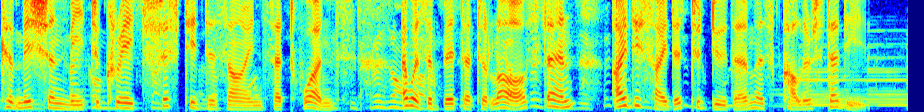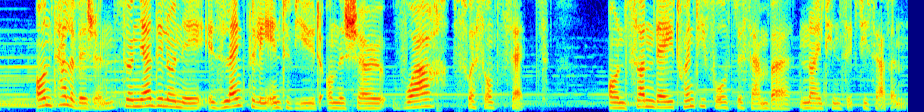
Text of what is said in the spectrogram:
commissioned me to create 50 designs at once. I was a bit at a loss, then I decided to do them as color studies. On television, Sonia Delaunay is lengthily interviewed on the show Voir 67 on Sunday, 24th December 1967.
